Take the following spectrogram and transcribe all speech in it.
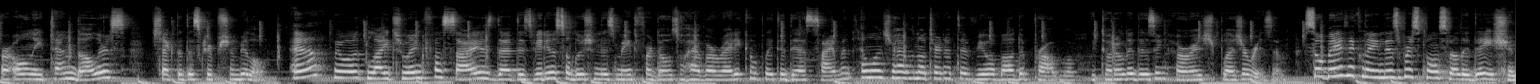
for only $10, check the description below. And we would like to emphasize that this video solution is made for those who have already completed the assignment and want to have an alternative view about the problem. We totally discourage plagiarism. So basically in this response validation,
